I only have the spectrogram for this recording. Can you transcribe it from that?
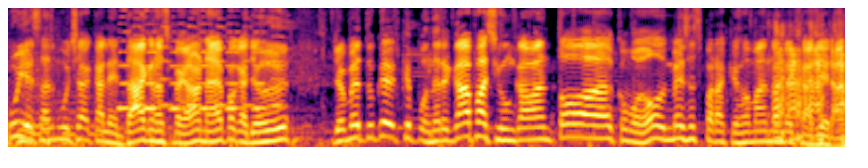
Uy, esa es mucha calentada que nos pegaron en la época. Yo, yo me tuve que poner gafas y un gabán toda como dos meses para que esos más no me cayeran.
